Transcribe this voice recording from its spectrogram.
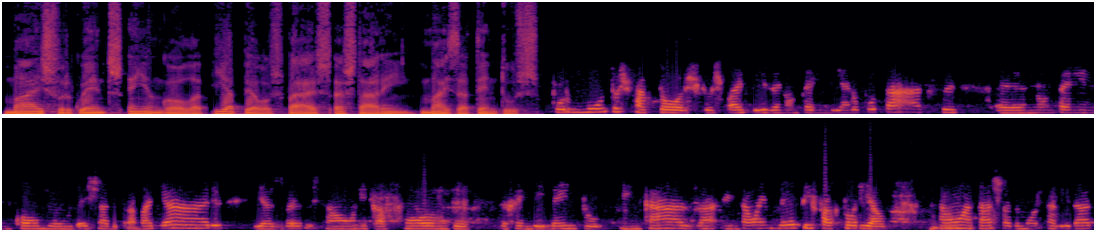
mais frequentes em Angola e apela aos pais a estarem mais atentos. Por muitos fatores que os pais dizem não têm dinheiro para o táxi, eh, não têm como deixar de trabalhar e às vezes são a única fonte de rendimento em casa, então é multifactorial. Então a taxa de mortalidade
